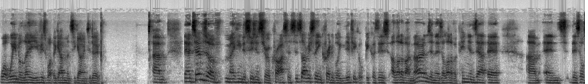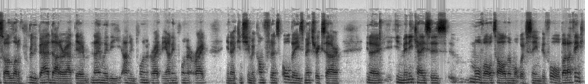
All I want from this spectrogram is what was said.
what we believe is what the governments are going to do. Um, now, in terms of making decisions through a crisis, it's obviously incredibly difficult because there's a lot of unknowns and there's a lot of opinions out there. Um, and there's also a lot of really bad data out there, namely the unemployment rate, the unemployment rate, you know, consumer confidence. All these metrics are, you know, in many cases more volatile than what we've seen before. But I think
